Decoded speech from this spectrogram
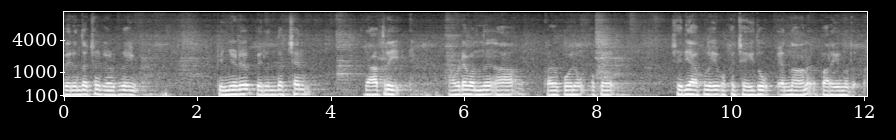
പെരുന്തച്ഛൻ കേൾക്കുകയും പിന്നീട് പെരുന്തച്ഛൻ രാത്രി അവിടെ വന്ന് ആ കഴക്കോലും ഒക്കെ ശരിയാക്കുകയും ഒക്കെ ചെയ്തു എന്നാണ് പറയുന്നത്.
